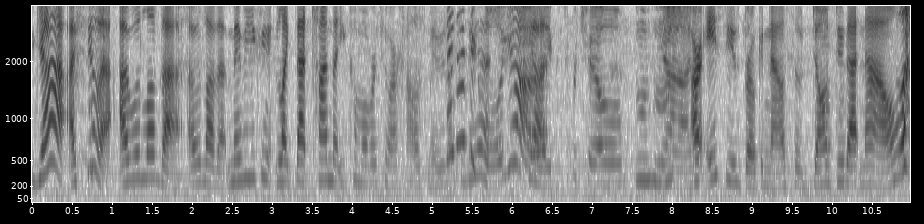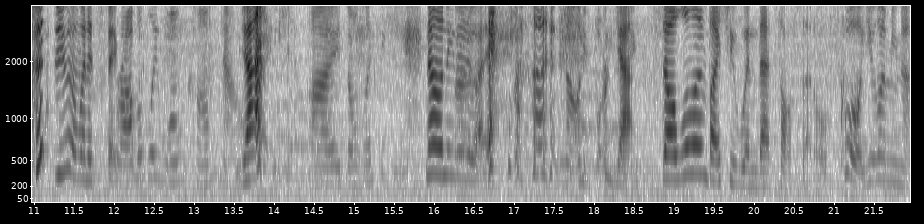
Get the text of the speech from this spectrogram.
Yeah, I feel it. I would love that. I would love that. Maybe you can like that time that you come over to our house. Maybe that That'd could be be, cool. it. Yeah, like super chill. hmm Yeah. Our AC is broken now, so don't do that now. do it when it's fixed. probably won't come now. Yeah. I don't like the heat. No, neither do I. no, important. yeah. So we'll invite you when that's all settled. Cool. You let me know.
